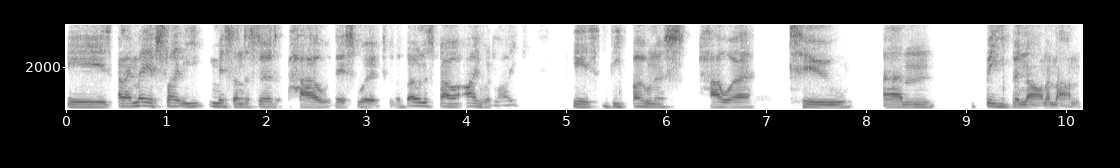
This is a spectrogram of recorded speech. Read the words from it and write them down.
is, and I may have slightly misunderstood how this worked, but the bonus power I would like is the bonus power to um, be Banana Man.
